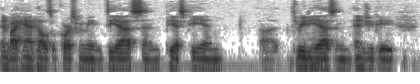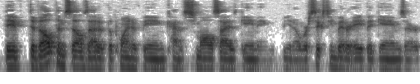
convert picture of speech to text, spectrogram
and by handhelds, of course, we mean DS and PSP and uh, 3DS and NGP. They've developed themselves out of the point of being kind of small size gaming. You know, where 16-bit or 8-bit games are,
